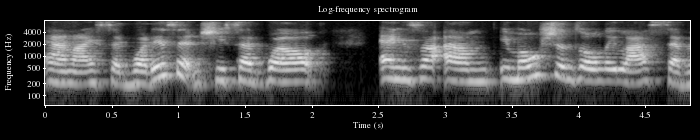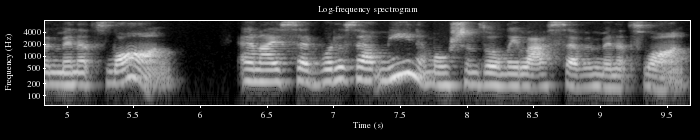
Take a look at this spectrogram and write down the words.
And I said, "What is it?" And she said, "Well, anxi- um, emotions only last seven minutes long." And I said, "What does that mean? Emotions only last seven minutes long?"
